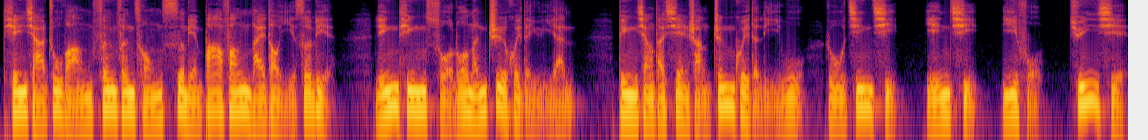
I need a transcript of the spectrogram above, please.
天下诸王纷纷从四面八方来到以色列，聆听所罗门智慧的语言。并向他献上珍贵的礼物，如金器、银器、衣服、军械、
